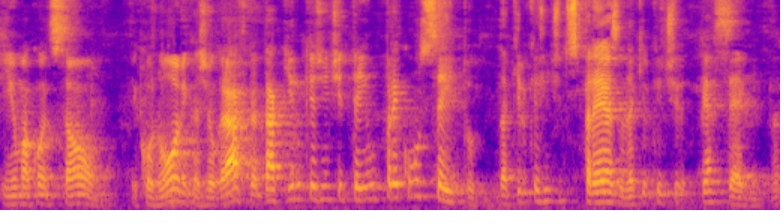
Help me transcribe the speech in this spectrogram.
em uma condição econômica, geográfica, daquilo que a gente tem um preconceito, daquilo que a gente despreza, daquilo que a gente persegue. Né?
